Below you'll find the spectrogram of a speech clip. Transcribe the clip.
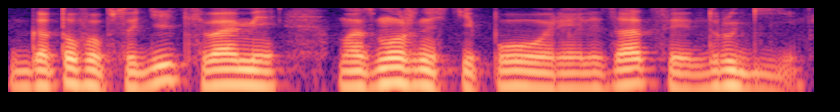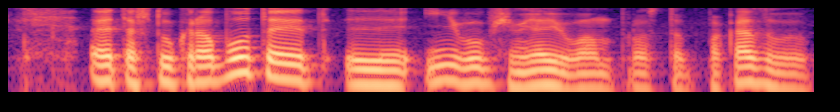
Готов обсудить с вами возможности по реализации другие. Эта штука работает, э, и, в общем, я ее вам просто показываю,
